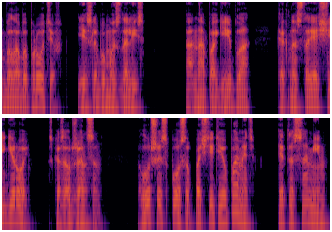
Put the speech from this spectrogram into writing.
была бы против, если бы мы сдались. Она погибла как настоящий герой, — сказал Дженсен. Лучший способ почтить ее память — это самим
